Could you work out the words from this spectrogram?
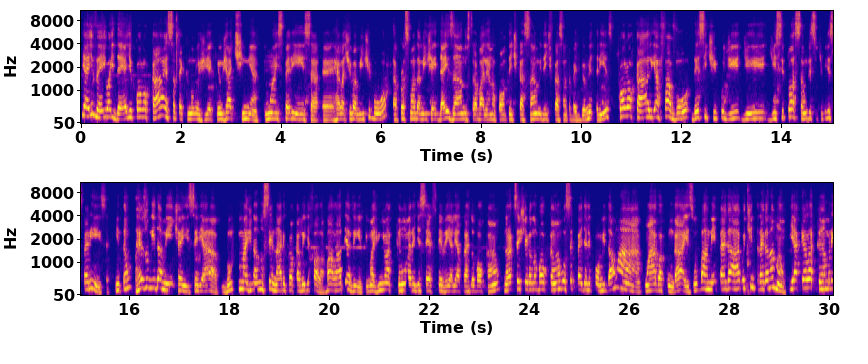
E aí veio a ideia de colocar essa tecnologia que eu já tinha uma experiência é, relativamente boa, aproximadamente aí 10 anos trabalhando com autenticação, identificação através de biometrias, colocar ali a favor desse tipo de, de, de situação desse tipo de experiência. Então, resumidamente aí, seria, ah, vamos imaginar no cenário que eu acabei de falar, balada e evento. Imagine uma câmera de CFTV ali atrás do balcão. Na hora que você chega no balcão, você pede ali, pô, me dá uma, uma água com gás, o barman pega a água e te entrega na mão. E aquela câmera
